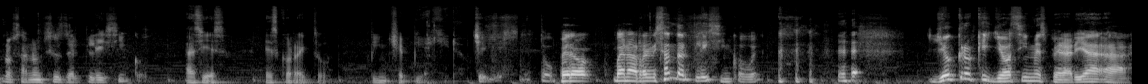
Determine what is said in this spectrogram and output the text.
los anuncios del Play 5. Así es, es correcto. Pinche viejito. Pero, bueno, regresando al Play 5, güey. Yo creo que yo sí me esperaría a,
